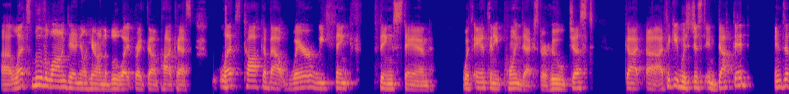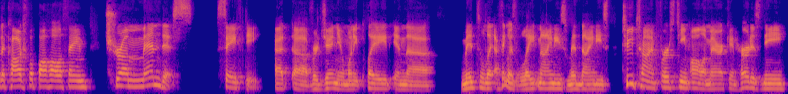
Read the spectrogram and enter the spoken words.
Uh, let's move along, Daniel, here on the Blue White Breakdown podcast. Let's talk about where we think things stand with Anthony Poindexter, who just got, uh, I think he was just inducted into the College Football Hall of Fame. Tremendous safety at uh, Virginia when he played in the mid to late, I think it was late 90s, mid 90s, two time first team All American, hurt his knee.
